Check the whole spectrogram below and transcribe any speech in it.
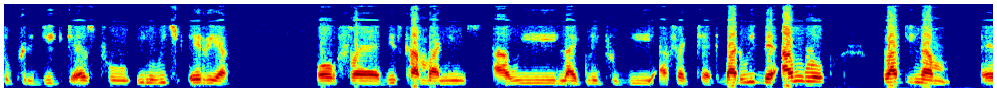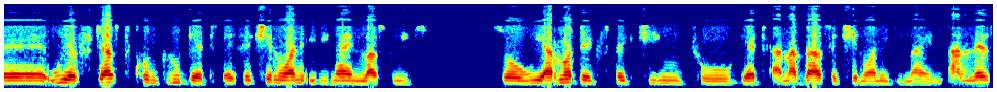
to predict as to in which area of uh, these companies are we likely to be affected. But with the Anglo Platinum, uh, we have just concluded Section 189 last week so we are not expecting to get another Section 189 unless,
